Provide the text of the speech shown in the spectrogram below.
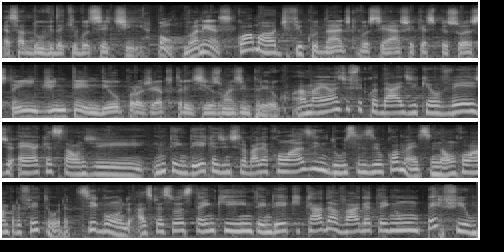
essa dúvida que você tinha. Bom, Vanessa, qual a maior dificuldade que você acha que as pessoas têm de entender o projeto Três Rios Mais Emprego? A maior dificuldade que eu vejo é a questão de entender que a gente trabalha com as indústrias e o comércio, não com a prefeitura. Segundo, as pessoas têm que entender que cada vaga tem um perfil,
